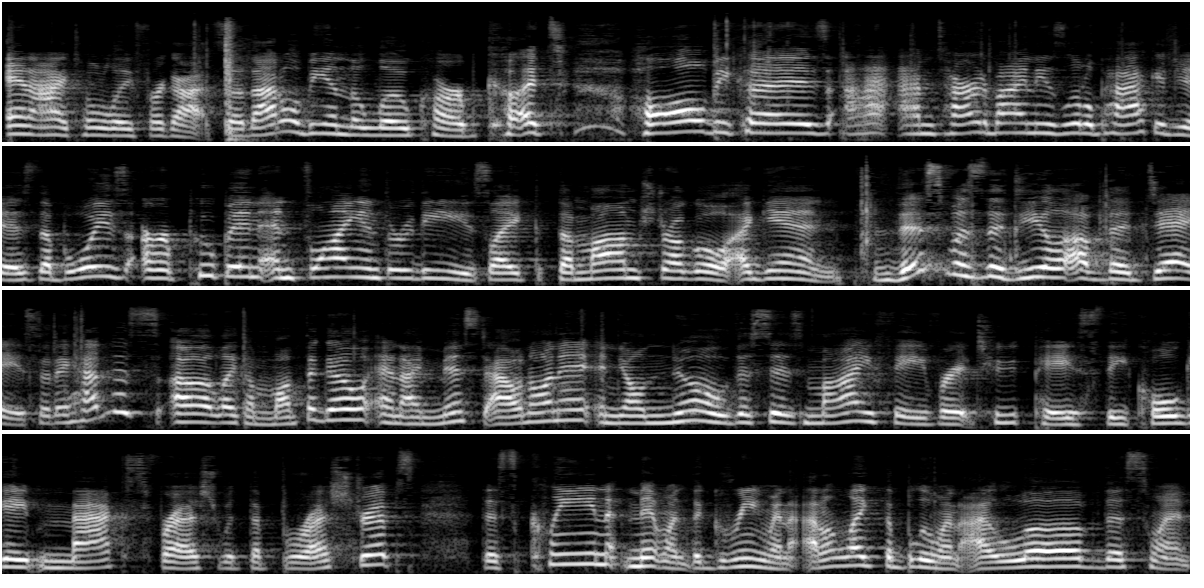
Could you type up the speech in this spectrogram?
and I totally forgot. So that'll be in the low carb cut haul because I, I'm tired of buying these little packages. The boys are pooping and flying through these like the mom struggle again. This was the deal of the day. So they had this uh, like a month ago and I missed out on it. And y'all know this is my favorite toothpaste, the Colgate Max Fresh with the brush strips. This clean mint one, the green one. I don't like the blue one. I love this one.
